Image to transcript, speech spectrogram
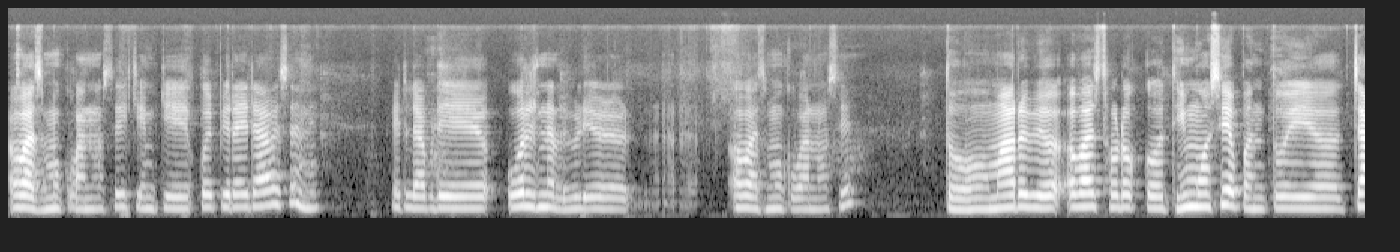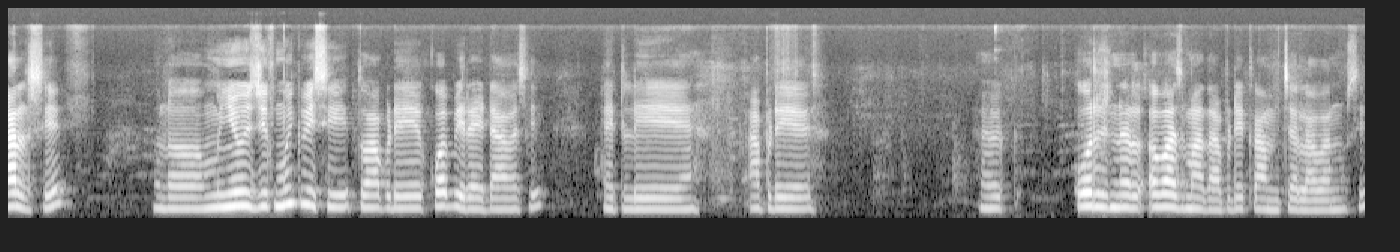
અવાજ મૂકવાનો છે, કેમ કે કોપીરાઇટ આવે છે ને, એટલે આપણે ઓરિજિનલ વીડિયો અવાજ મૂકવાનો છે. તો મારો અવાજ થોડોક ધીમો છે, પણ તોય ચાલશે. ઓલો મ્યુઝિક મૂકવી છે, તો આપણે કોપીરાઇટ આવે છે. એટલે આપણે ઓરિજિનલ અવાજમાં જ આપણે કામ ચલાવવાનું છે.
